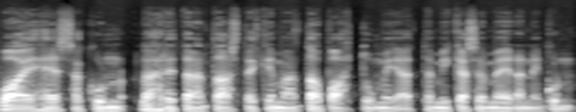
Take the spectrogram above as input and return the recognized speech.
vaiheessa, kun lähdetään taas tekemään tapahtumia, että mikä se meidän niin kuin,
